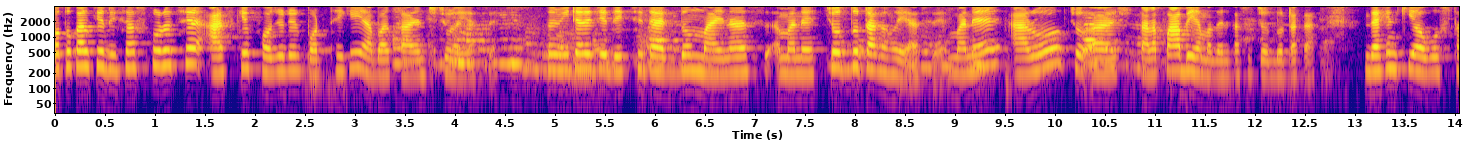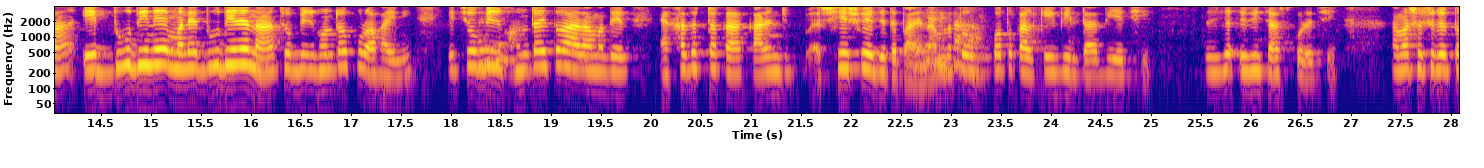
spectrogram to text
গতকালকে রিচার্জ করেছে, আজকে ফজরের পর থেকেই আবার কারেন্ট চলে গেছে। তো মিটারে যে দেখছি তা একদম মাইনাস মানে চোদ্দ টাকা হয়ে আছে। মানে আরও তারা পাবে আমাদের কাছে চোদ্দ টাকা। দেখেন কি অবস্থা। এই দুদিনে মানে দুদিনে না চব্বিশ ঘন্টাও পুরো হয়নি। এই চব্বিশ ঘন্টায় তো আর আমাদের এক হাজার টাকা কারেন্ট শেষ হয়ে যেতে পারে না। আমরা তো গতকালকেই বিলটা দিয়েছি রিচার্জ করেছি। আমার শ্বশুরের তো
